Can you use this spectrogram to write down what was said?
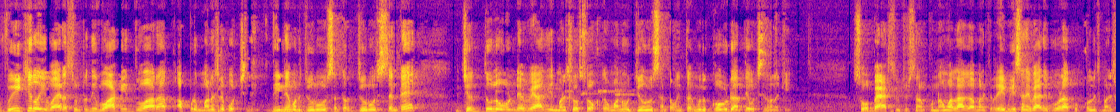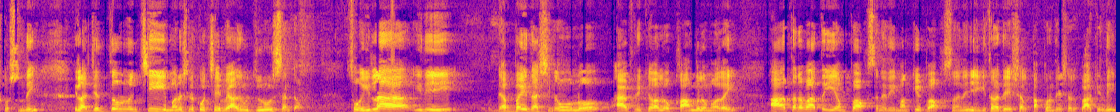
వీటిలో ఈ వైరస్ ఉంటుంది. వాటి ద్వారా అప్పుడు మనుషులకు వచ్చింది. దీన్నే మనం జూనోస్ అంటాం. జూనోస్ అంటే జంతువులో ఉండే వ్యాధి మనిషిలో సోకటం మనం జూనోస్ అంటాం. ఇంతకుముందు కోవిడ్ అంతే వచ్చింది మనకి. సో బ్యాట్స్ నుంచి చూసి అనుకున్నాం అలాగా మనకి రేబీస్ అనే వ్యాధి కూడా కుక్కల నుంచి మనిషికి వస్తుంది. ఇలా జంతువుల నుంచి మనుషులకు వచ్చే వ్యాధిని జునూస్ అంటాం. సో ఇలా ఇది డెబ్బై దశకంలో ఆఫ్రికాలో కాంగులు మొదలై ఆ తర్వాత ఎంపాక్స్ అనేది మంకీ పాక్స్ అని ఇతర దేశాలు పక్కన దేశాలకు పాకింది.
